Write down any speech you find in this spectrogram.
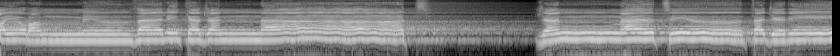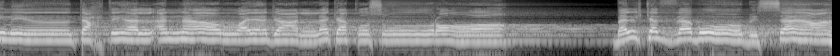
خيرا من ذلك جنات جنات تجري من تحتها الأنهار ويجعل لك قصورا. بل كذبوا بالساعة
